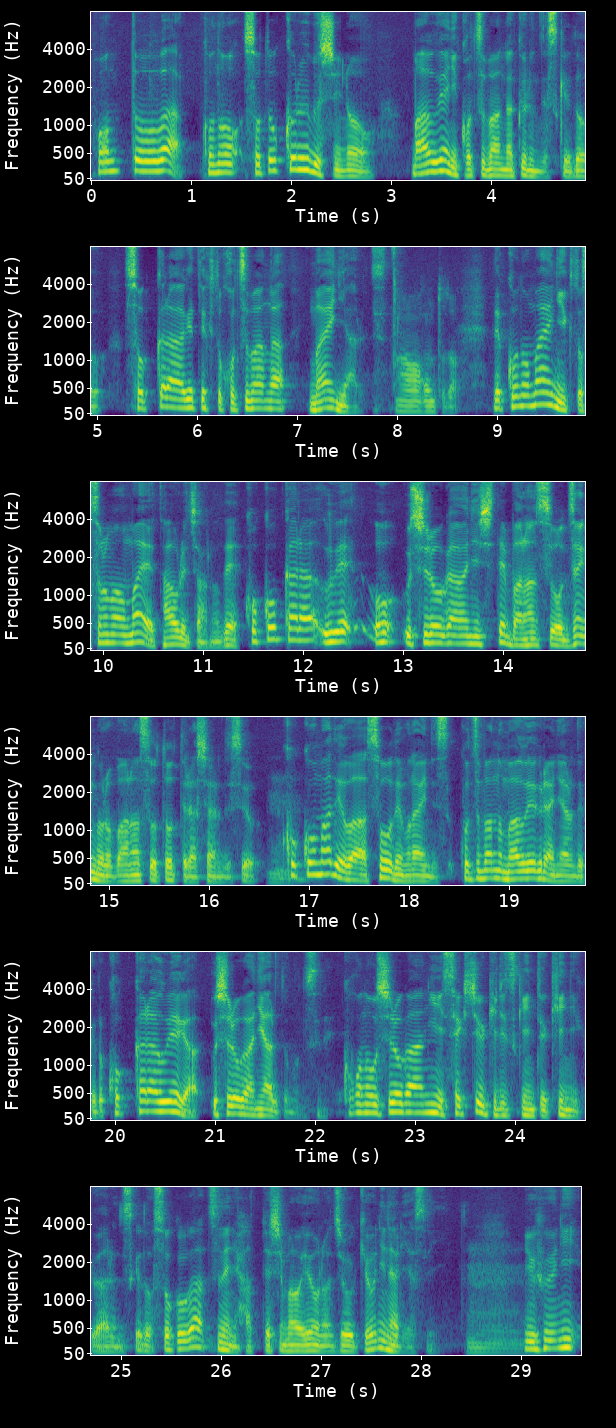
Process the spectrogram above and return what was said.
本当はこの外くるぶしの真上に骨盤が来るんですけどそこから上げていくと骨盤が前にあるんです。ああ、本当だ。でこの前に行くとそのまま前へ倒れちゃうのでここから上を後ろ側にしてバランスを前後のバランスをとってらっしゃるんですよ、ここまではそうでもないんです。骨盤の真上ぐらいにあるんだけどここから上が後ろ側にあると思うんですね。ここの後ろ側に脊柱起立筋という筋肉があるんですけどそこが常に張ってしまうような状況になりやすい。というふうに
